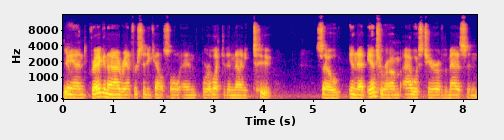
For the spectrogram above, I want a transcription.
Yeah. And Greg and I ran for city council and were elected in 92. So in that interim, I was chair of the Madison,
